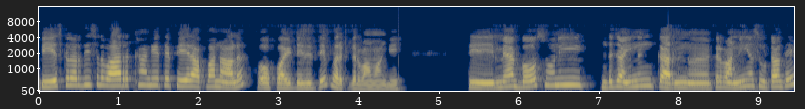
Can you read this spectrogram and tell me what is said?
ਬੇਸ ਕਲਰ ਦੀ ਸਲਵਾਰ ਰੱਖਾਂਗੇ ਤੇ ਫਿਰ ਆਪਾਂ ਨਾਲ ਆਫ ਵਾਈਟ ਦੇ ਉੱਤੇ ਵਰਕ ਕਰਵਾਵਾਂਗੇ। ਤੇ ਮੈਂ ਬਹੁਤ ਸੋਹਣੀ ਡਿਜ਼ਾਈਨਿੰਗ ਕਰਨ ਕਰਵਾਨੀ ਆ ਸੂਟਾਂ ਤੇ।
